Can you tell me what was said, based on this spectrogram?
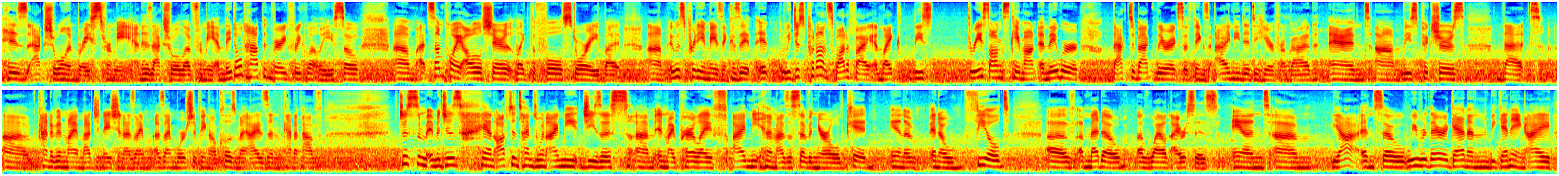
his actual embrace for me and his actual love for me and they don't happen very frequently. So um, at some point i'll share like the full story but um, it was pretty amazing because it, it we just put on spotify and like these three songs came out and they were back-to-back lyrics of things i needed to hear from god. And um, these pictures that uh, kind of in my imagination as i'm as i'm worshiping i'll close my eyes and kind of have just some images. And oftentimes, when I meet Jesus um, in my prayer life, I meet him as a seven-year-old kid in a in a field of a meadow of wild irises, and um, yeah, and so we were there again in the beginning. I.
